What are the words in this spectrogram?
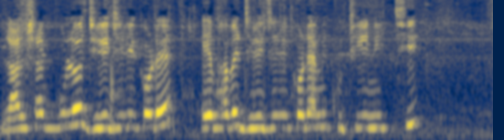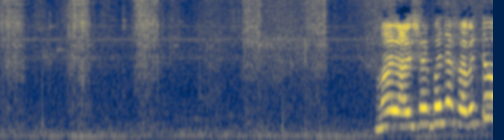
লাল শাকগুলো ঝিরিঝিরি করে, এভাবে ঝিরিঝিরি করে আমি কুচিয়ে নিচ্ছি। মা লাল শাক ভাজা খাবে তো?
